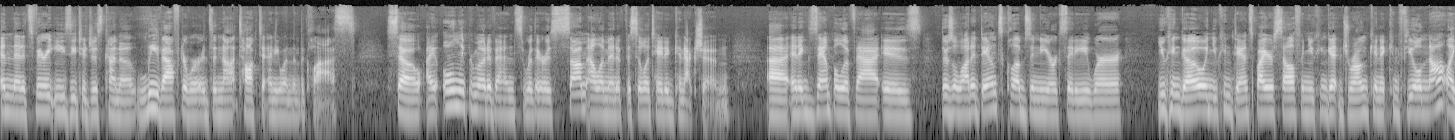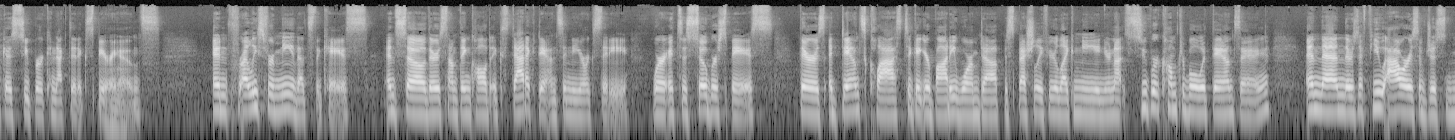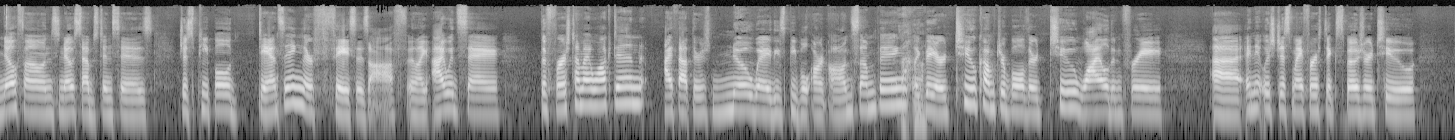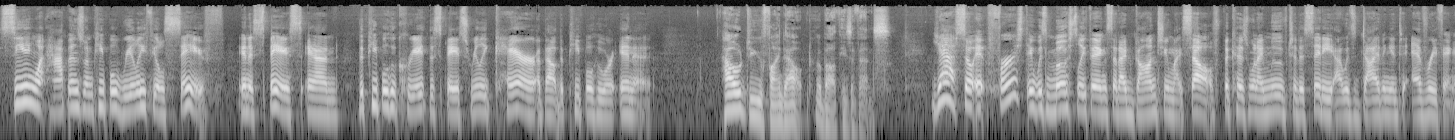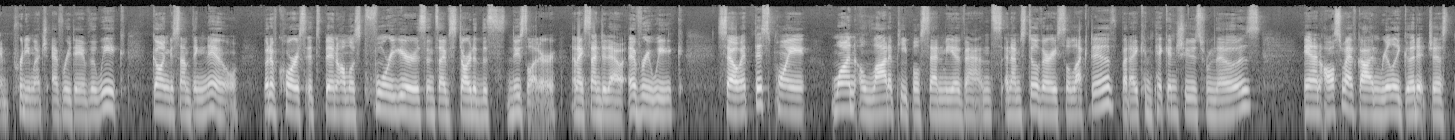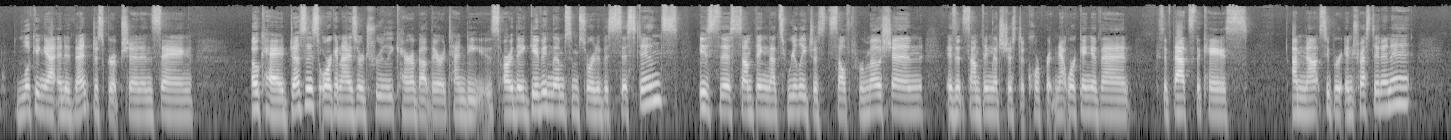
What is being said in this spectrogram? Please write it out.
and then it's very easy to just kind of leave afterwards and not talk to anyone in the class. So I only promote events where there is some element of facilitated connection. Uh, an example of that is there's a lot of dance clubs in New York City where you can go and you can dance by yourself and you can get drunk and it can feel not like a super connected experience. Mm-hmm. And for, at least for me, that's the case. And so there's something called ecstatic dance in New York City where it's a sober space. There's a dance class to get your body warmed up, especially if you're like me and you're not super comfortable with dancing. And then there's a few hours of just no phones, no substances, just people dancing their faces off. Like I would say the first time I walked in, I thought there's no way these people aren't on something. Like they are too comfortable, they're too wild and free. Uh, and it was just my first exposure to seeing what happens when people really feel safe in a space and the people who create the space really care about the people who are in it. How do you find out about these events? Yeah, so at first it was mostly things that I'd gone to myself because when I moved to the city, I was diving into everything and pretty much every day of the week going to something new. But of course, it's been almost four years since I've started this newsletter and I send it out every week. So at this point, one, a lot of people send me events and I'm still very selective, but I can pick and choose from those. And also, I've gotten really good at just looking at an event description and saying, okay, does this organizer truly care about their attendees? Are they giving them some sort of assistance? Is this something that's really just self promotion? Is it something that's just a corporate networking event? Because if that's the case, I'm not super interested in it.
